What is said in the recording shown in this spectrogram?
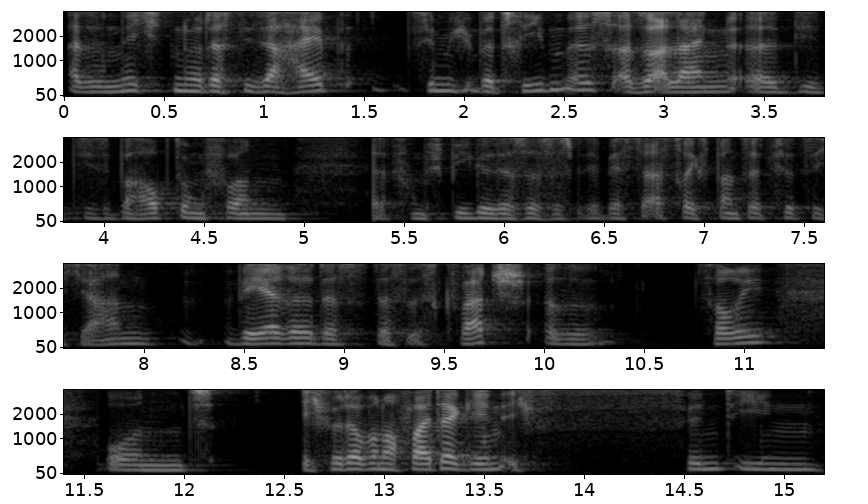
also nicht nur, dass dieser Hype ziemlich übertrieben ist, also allein äh, die, diese Behauptung von vom Spiegel, dass das der beste Asterix-Band seit 40 Jahren wäre. Das, das ist Quatsch. Also, sorry. Und ich würde aber noch weitergehen. Ich finde ihn,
